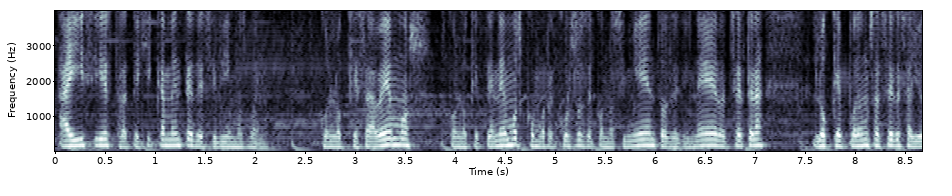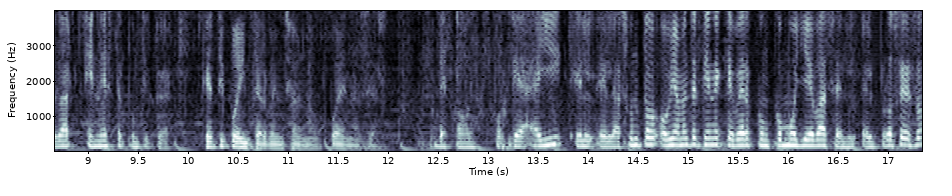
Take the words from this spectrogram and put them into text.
ahí sí estratégicamente decidimos, bueno, con lo que sabemos, con lo que tenemos como recursos de conocimiento, de dinero, etcétera, lo que podemos hacer es ayudar en este puntito de aquí. ¿Qué tipo de intervención ¿no? pueden hacer? De todo, porque ahí el, el, asunto obviamente tiene que ver con cómo llevas el, el proceso,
